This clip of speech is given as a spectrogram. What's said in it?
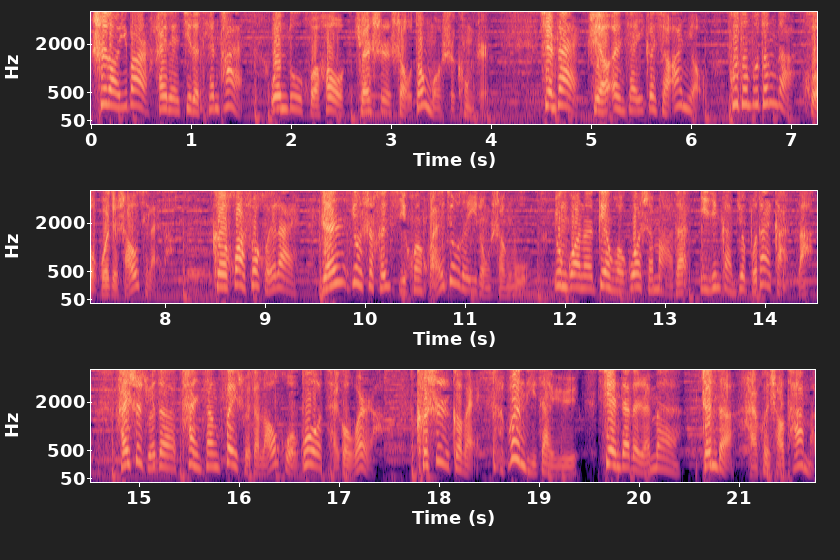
吃到一半还得记得添炭，温度火候全是手动模式控制。现在只要摁下一个小按钮，扑腾扑腾的火锅就烧起来了。可话说回来，人又是很喜欢怀旧的一种生物，用惯了电火锅神马的，已经感觉不带感了，还是觉得炭香沸水的老火锅才够味儿啊。可是各位，问题在于现在的人们真的还会烧炭吗？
